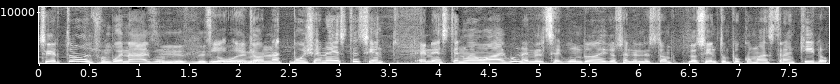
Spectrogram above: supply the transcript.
¿Cierto? Es un buen álbum. Sí, es y, Bush en este siento, en este nuevo álbum, en el segundo de ellos, en el Stomp, lo siento un poco más tranquilo.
